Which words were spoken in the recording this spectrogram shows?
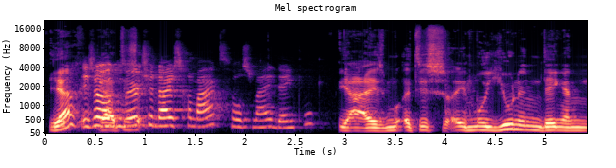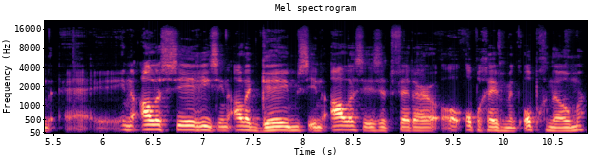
Ja? Is er ja, ook is, merchandise gemaakt, volgens mij, denk ik? ja, het is, het is in miljoenen dingen. eh, In alle series, in alle games, in alles is het verder op een gegeven moment opgenomen.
